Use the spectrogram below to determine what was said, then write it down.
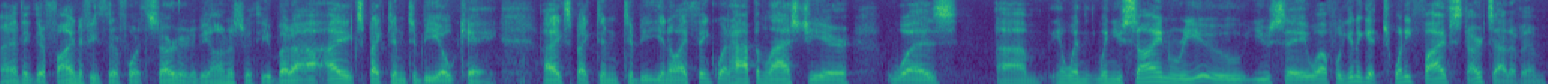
I think they're fine if he's their fourth starter, to be honest with you. But I, I, expect him to be okay. I expect him to be, you know, I think what happened last year was um, you know, when when you sign Ryu, you say, well, if we're going to get 25 starts out of him,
